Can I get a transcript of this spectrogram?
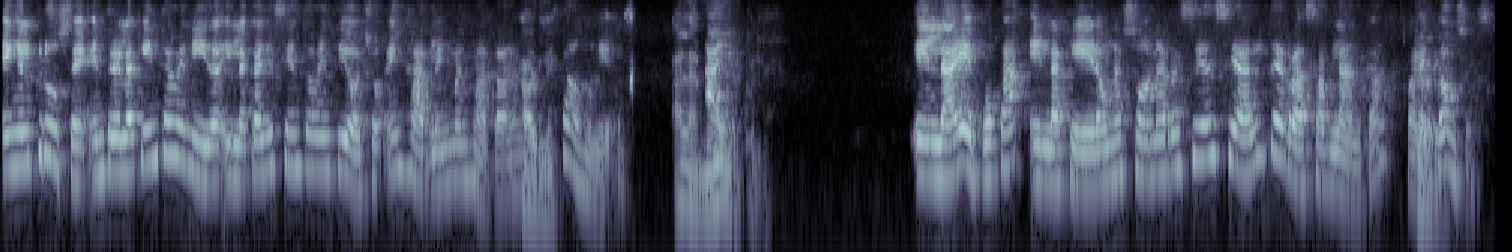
en el cruce entre la Quinta Avenida y la calle 128 en Harlem, Manhattan, Harlem. Estados Unidos. A la miércoles. En la época en la que era una zona residencial de raza blanca para Claro. entonces.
